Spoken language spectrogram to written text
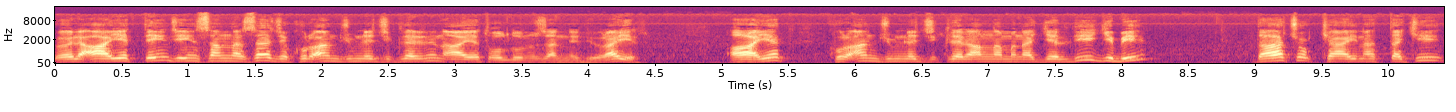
Böyle ayet deyince insanlar sadece Kur'an cümleciklerinin ayet olduğunu zannediyor. Hayır. Ayet Kur'an cümlecikleri anlamına geldiği gibi daha çok kainattaki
